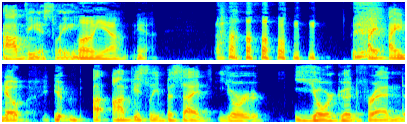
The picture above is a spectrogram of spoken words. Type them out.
Obviously, Well, yeah, yeah. I I know. uh, Obviously, besides your your good friend,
